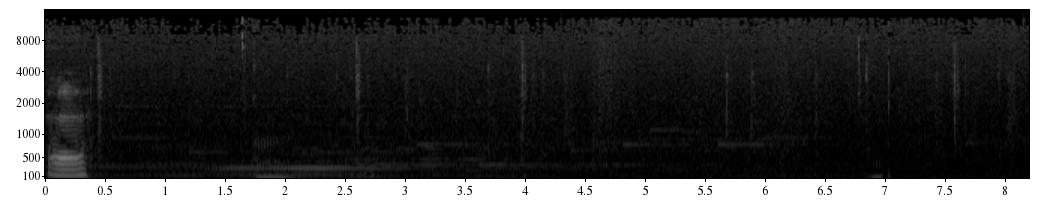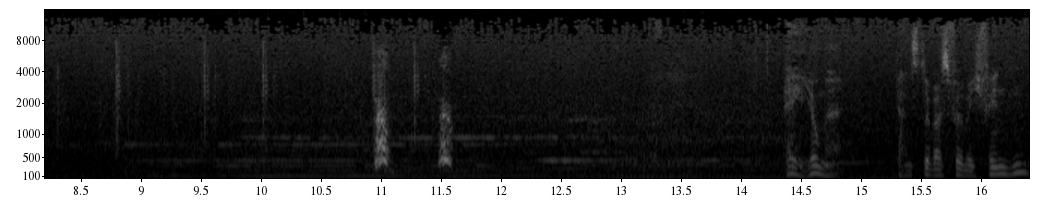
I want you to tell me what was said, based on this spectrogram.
Äh. Hey, Junge, kannst du was für mich finden?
